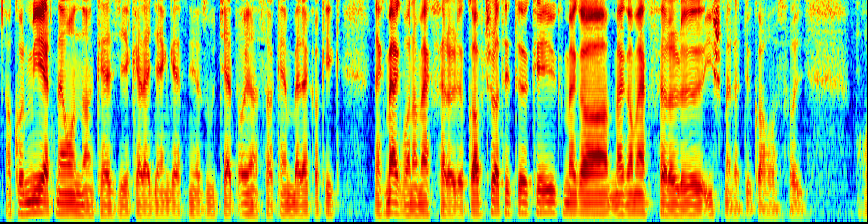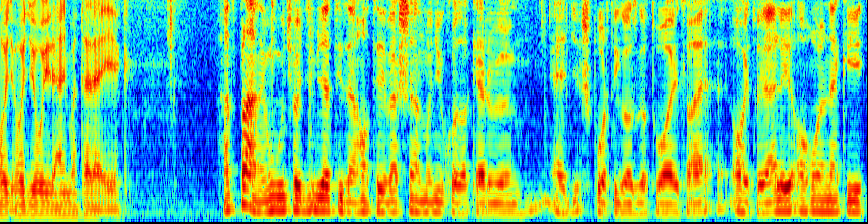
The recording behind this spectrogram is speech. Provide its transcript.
akkor miért ne onnan kezdjék el egyengetni az útját olyan szakemberek, akiknek megvan a megfelelő kapcsolati tőkéjük, meg a, meg a megfelelő ismeretük ahhoz, hogy, hogy, hogy jó irányba tereljék. Hát pláne úgy, hogy ugye 16 évesen mondjuk oda kerül egy sportigazgató ajtaja elé, ahol neki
